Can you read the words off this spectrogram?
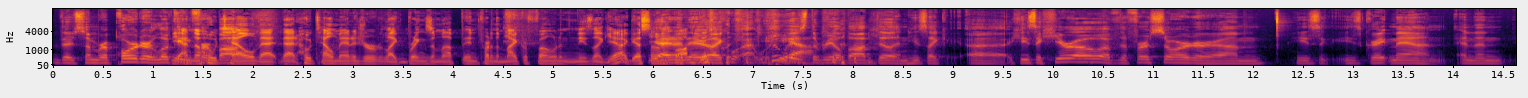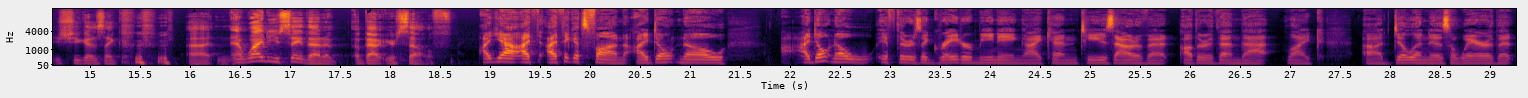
there's some reporter looking yeah, in the for hotel, Bob. that that hotel manager like brings him up in front of the microphone, and he's like, "Yeah, I guess I'm Yeah, Bob and they're Dylan." like, "Wh- "Who is Yeah. the real Bob Dylan?" He's like, uh, "He's a hero of the First Order. Um, he's he's a great man." And then she goes like, uh, "Now, why do you say that about yourself?" I, yeah, I th- I think it's fun. I don't know. I don't know if there's a greater meaning I can tease out of it other than that, like, uh, Dylan is aware that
